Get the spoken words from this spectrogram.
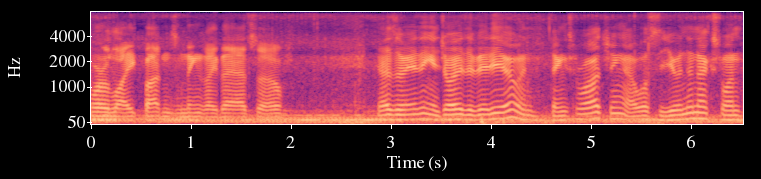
Or like buttons and things like that. So, if you guys have anything, enjoy the video and thanks for watching. I will see you in the next one.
